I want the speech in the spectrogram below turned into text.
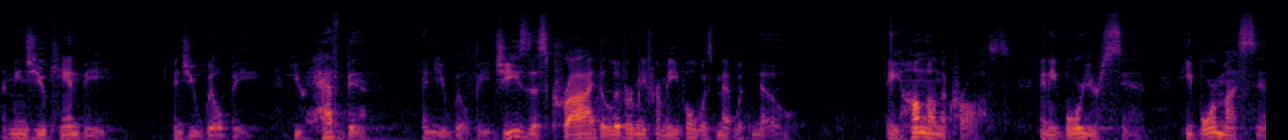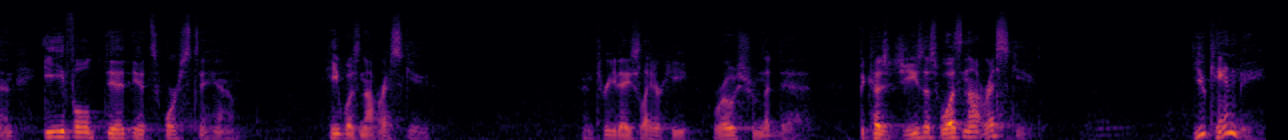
That means you can be and you will be. You have been and you will be. Jesus' cry, deliver me from evil, was met with no. He hung on the cross and he bore your sin. He bore my sin. Evil did its worst to him. He was not rescued. And three days later, he rose from the dead because Jesus was not rescued. You can be.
